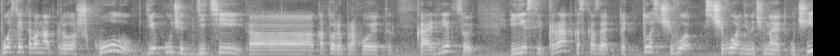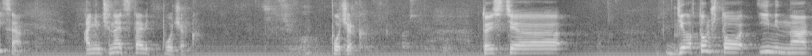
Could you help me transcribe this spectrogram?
После этого она открыла школу, где учат детей, э, которые проходят коррекцию. И если кратко сказать, то то, с чего, с чего они начинают учиться, они начинают ставить почерк. Почерк. То есть э, дело в том, что именно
